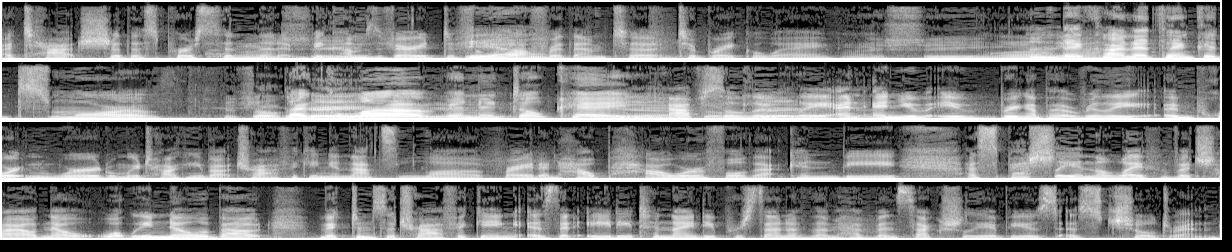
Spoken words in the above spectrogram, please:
attached to this person I that it see. becomes very difficult Yeah. for them to, to break away. I see. Wow. And they kind of think it's more of It's like okay, love and it's okay. Yeah, it's Absolutely. okay, And yeah. and you you bring up a really important word when we're talking about trafficking and that's love, right? And how powerful that can be, especially in the life of a child. Now, what we know about victims of trafficking is that 80 to 90% of them have been sexually abused as children,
